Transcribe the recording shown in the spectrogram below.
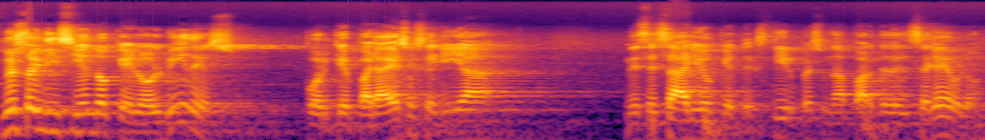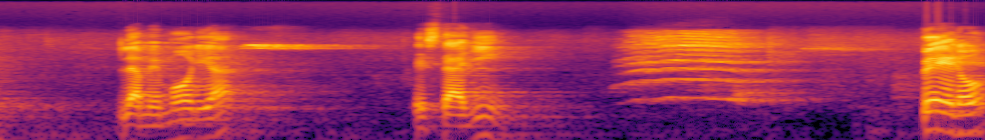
No estoy diciendo que lo olvides, porque para eso sería necesario que te extirpes una parte del cerebro. La memoria está allí. Pero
